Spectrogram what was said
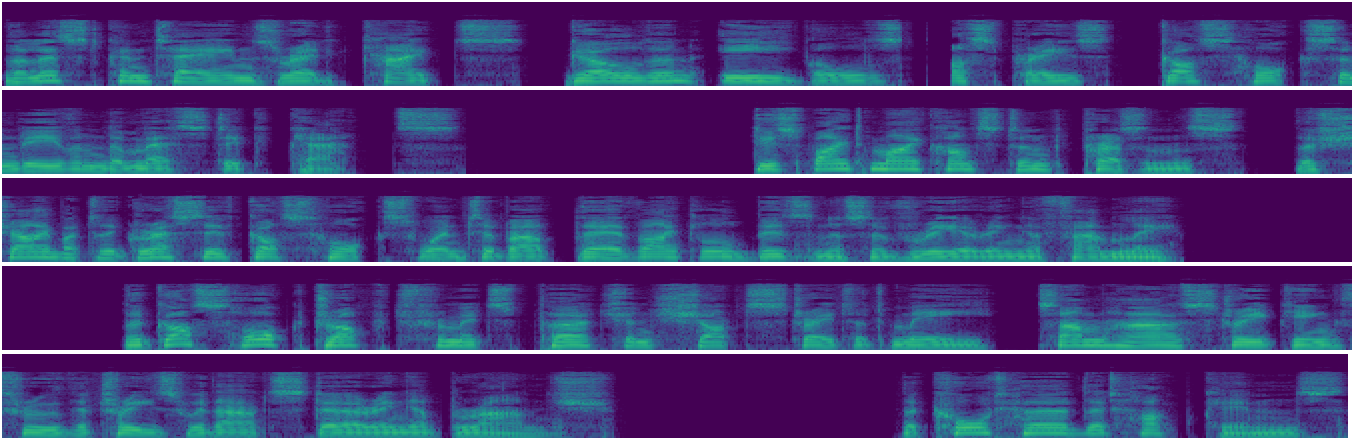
The list contains red kites, golden eagles, ospreys, goshawks and even domestic cats. Despite my constant presence, the shy but aggressive goshawks went about their vital business of rearing a family. The goshawk dropped from its perch and shot straight at me, somehow streaking through the trees without stirring a branch. The court heard that Hopkins,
